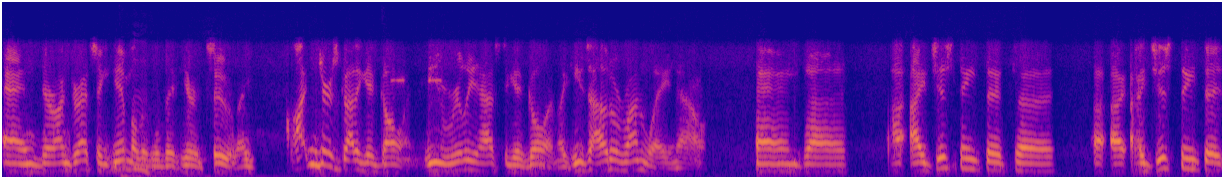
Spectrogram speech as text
and they're undressing him a hmm. little bit here too. Like Oettinger's got to get going. He really has to get going. Like he's out of runway now, and uh, I, I just think that. Uh, I, I just think that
